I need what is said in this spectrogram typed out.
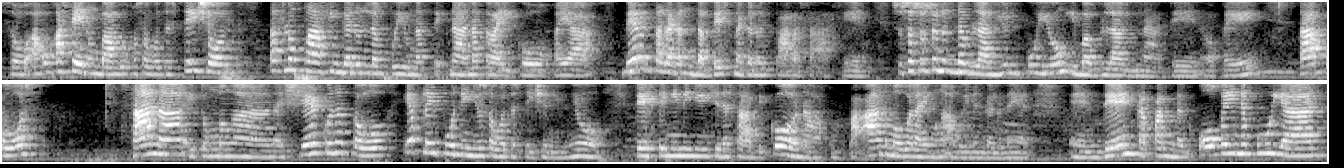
So ako kasi nung bago ko sa water station, tatlong klaseng ganun lang po yung na, na, na-try ko. Kaya, meron talagang the best na ganun para sa akin. So, sa susunod na vlog, yun po yung iba-vlog natin. Okay? Tapos, sana itong mga na-share ko na to, i-apply po ninyo sa water station ninyo. Testingin ninyo yung sinasabi ko na kung paano mawala yung mga amoy ng galon na yan. And then, kapag nag-okay na po yan,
